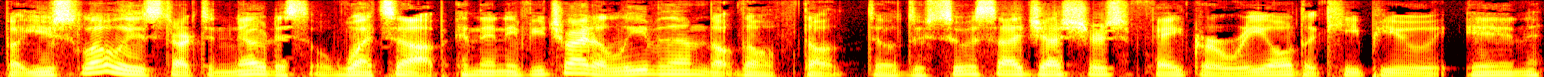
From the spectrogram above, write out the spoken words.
but you slowly start to notice what's up. And then if you try to leave them, they'll they'll they'll, they'll do suicide gestures, fake or real, to keep you in.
